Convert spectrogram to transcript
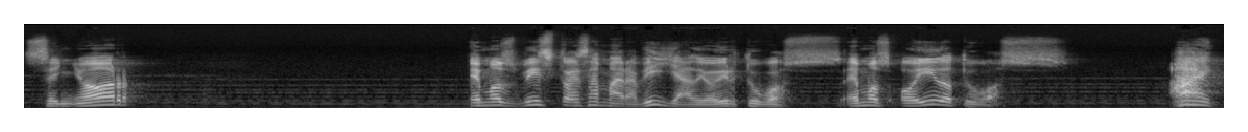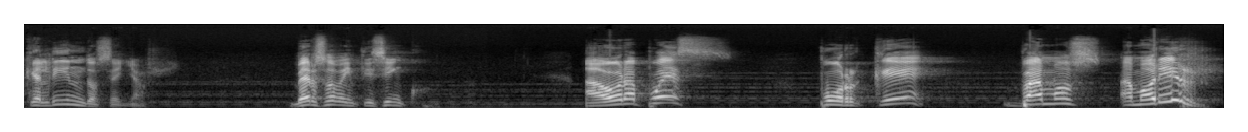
Señor, hemos visto esa maravilla de oír tu voz, hemos oído tu voz. Ay, qué lindo, Señor. Verso 25. Ahora pues, ¿por qué vamos a morir?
